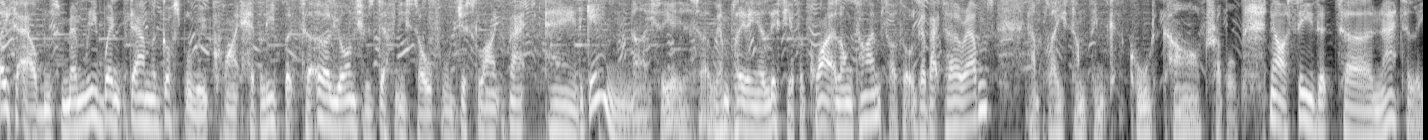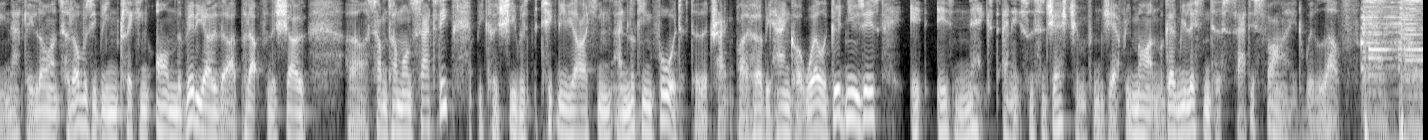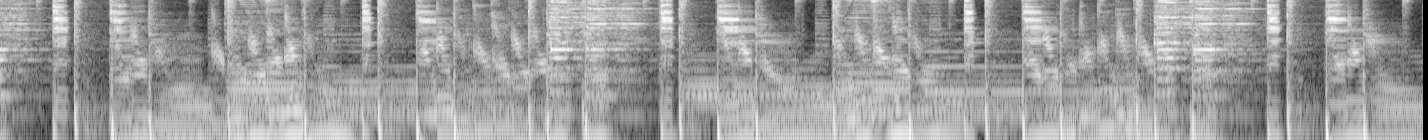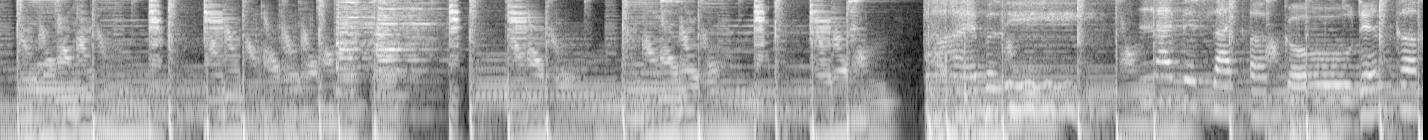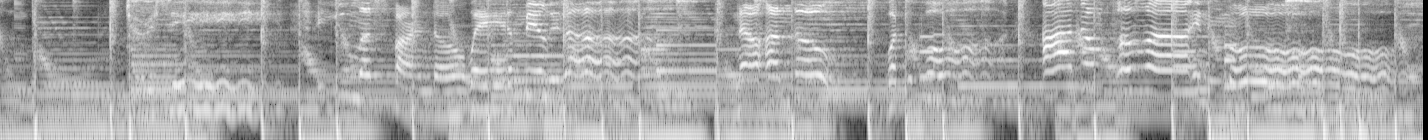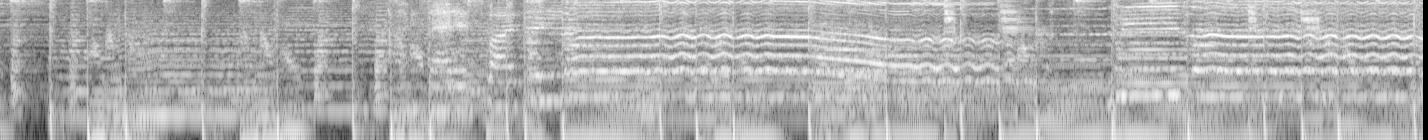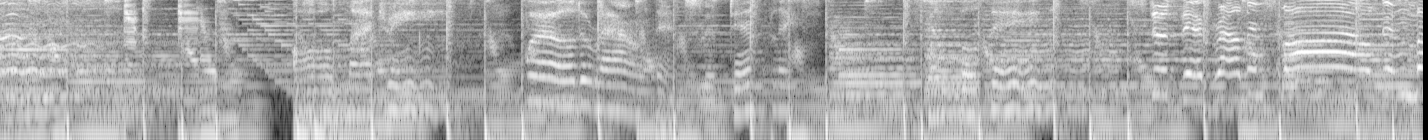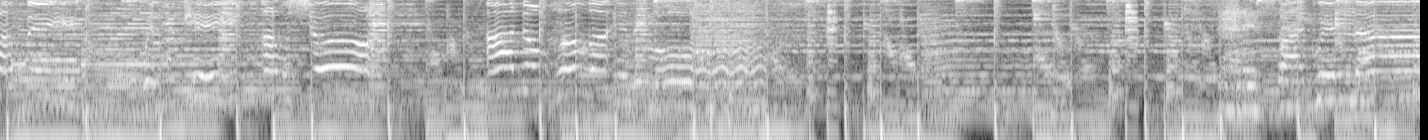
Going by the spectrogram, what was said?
Later albums, memory, went down the gospel route quite heavily, but uh, early on she was definitely soulful, just like that. And again, I see. So we haven't played any Alicia for quite a long time, so I thought I'd go back to her albums and play something called Car Trouble. Now I see that uh, Natalie, Natalie Lawrence, had obviously been clicking on the video that I put up for the show uh, sometime on Saturday because she was particularly liking and looking forward to the track by Herbie Hancock. Well, the good news is it is next, and it's a suggestion from Jeffrey Martin. We're going to be listening to Satisfied with Love. Ground and smiled in my face. When you came, I was sure I don't hunger anymore. Satisfied with love.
